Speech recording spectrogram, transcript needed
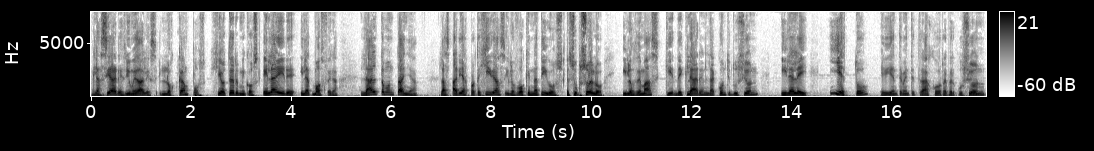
glaciares y humedales, los campos geotérmicos, el aire y la atmósfera, la alta montaña, las áreas protegidas y los bosques nativos, el subsuelo y los demás que declaren la constitución y la ley. Y esto evidentemente trajo repercusión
